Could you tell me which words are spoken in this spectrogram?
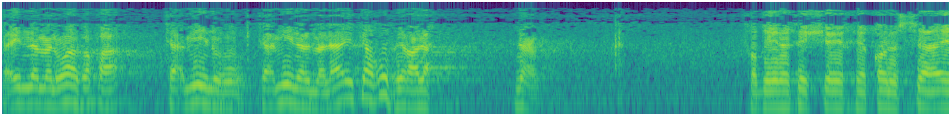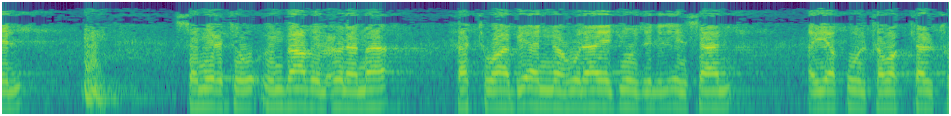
فإن من وافق تأمينه تأمين الملائكة غفر له. نعم. فضيلة الشيخ يقول السائل سمعت من بعض العلماء فتوى بأنه لا يجوز للإنسان أن يقول توكلت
